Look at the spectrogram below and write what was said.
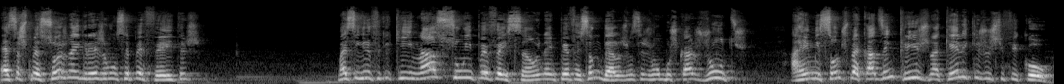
essas pessoas na igreja vão ser perfeitas, mas significa que na sua imperfeição e na imperfeição delas vocês vão buscar juntos a remissão dos pecados em Cristo, naquele que justificou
